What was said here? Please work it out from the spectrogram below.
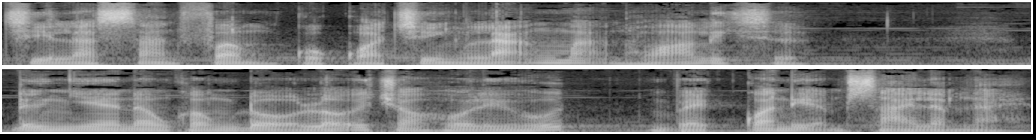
chỉ là sản phẩm của quá trình lãng mạn hóa lịch sử. Đương nhiên ông không đổ lỗi cho Hollywood về quan niệm sai lầm này.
